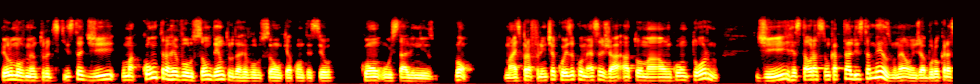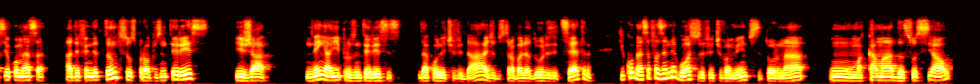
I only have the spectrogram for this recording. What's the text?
pelo movimento trotskista de uma contra-revolução dentro da revolução, que aconteceu com o stalinismo. Bom, mais para frente a coisa começa já a tomar um contorno de restauração capitalista mesmo, né, onde a burocracia começa a defender tanto seus próprios interesses e já nem aí para os interesses da coletividade, dos trabalhadores, etc., que começa a fazer negócios efetivamente, se tornar uma camada social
